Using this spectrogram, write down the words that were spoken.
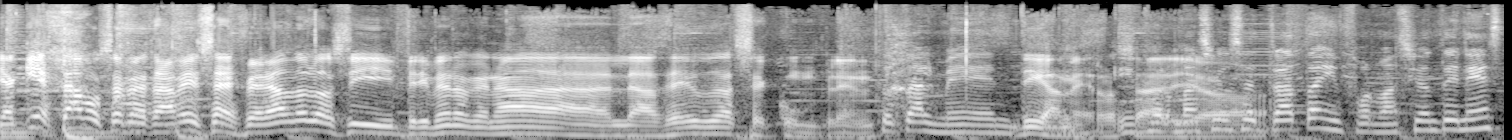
Y aquí estamos en nuestra mesa esperándolos y primero que nada las deudas se cumplen. Totalmente. Dígame, Rosario. Información se trata, información tenés.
